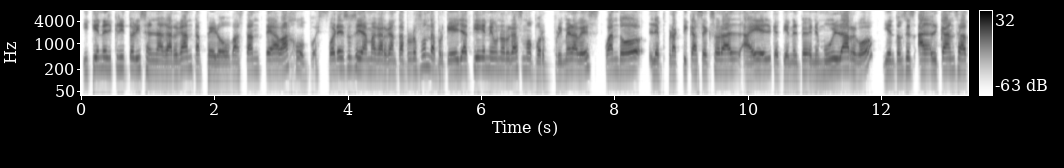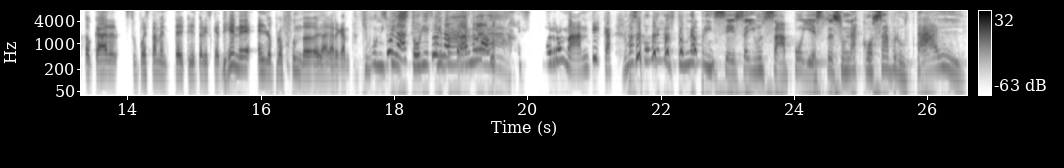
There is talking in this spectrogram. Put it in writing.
y tiene el clítoris en la garganta, pero bastante abajo, pues. Por eso se llama garganta profunda, porque ella tiene un orgasmo por primera vez cuando le practica sexo oral a él, que tiene el pene muy largo, y entonces alcanza a tocar supuestamente el clítoris que tiene en lo profundo de la garganta. Qué bonita una, historia, qué bárbara muy romántica. Nomás póngale usted una princesa y un sapo y esto es una cosa brutal.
